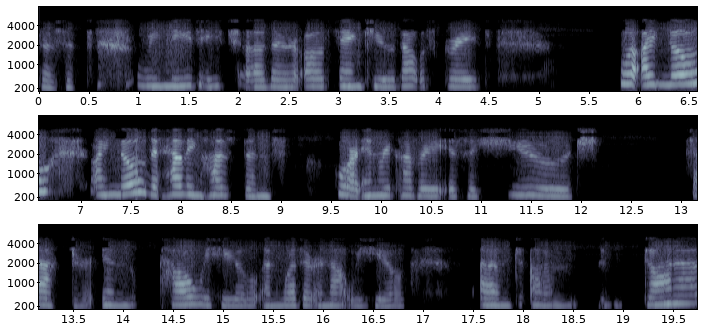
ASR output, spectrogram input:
does it? We need each other. Oh, thank you. That was great. Well, I know, I know that having husbands who are in recovery is a huge factor in how we heal and whether or not we heal. And um, Donna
